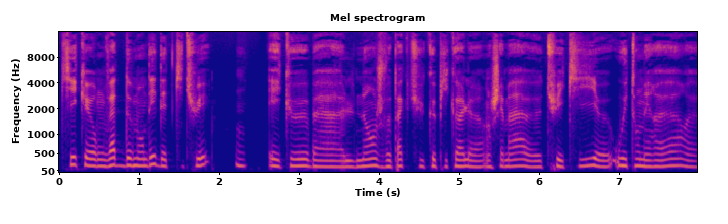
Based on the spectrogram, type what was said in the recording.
qui est qu'on va te demander d'être qui tu es. Et que bah non, je veux pas que tu copie-colles un schéma. euh, tu es qui euh, Où est ton erreur euh,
